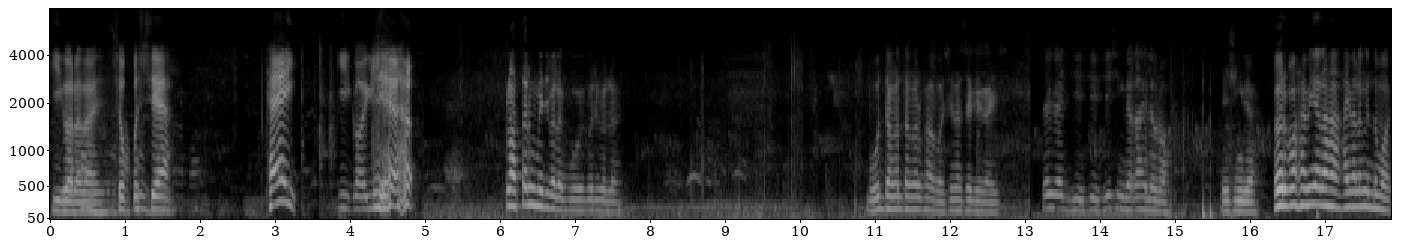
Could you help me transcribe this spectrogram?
কি কৰা নাই চব কৈছে হেই! কি কয় গিলা প্লাষ্টাৰ সোমাই দিব লাগিব এই কৰি পেলাই বহুত ডাঙৰ ডাঙৰ ভাগ হৈছে না চাগে গাইছ এই গাইছ যি যি যি চিংৰা লওঁ ৰ। এই চিংৰা। ঐ মই খাবি না নাহা খাই পেলাম কিন্তু মই।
